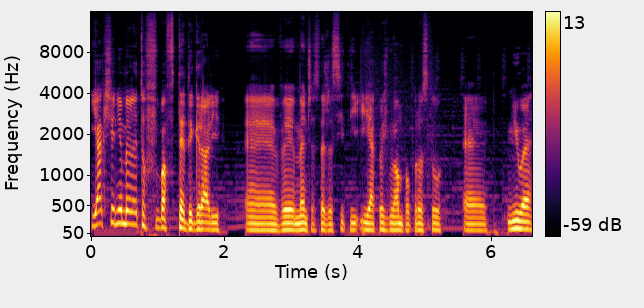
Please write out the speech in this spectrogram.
Jak się nie mylę, to chyba wtedy grali e, w Manchesterze City i jakoś mam po prostu miłe,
